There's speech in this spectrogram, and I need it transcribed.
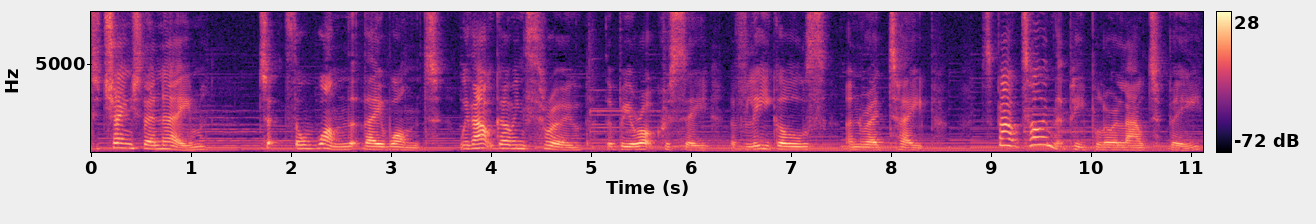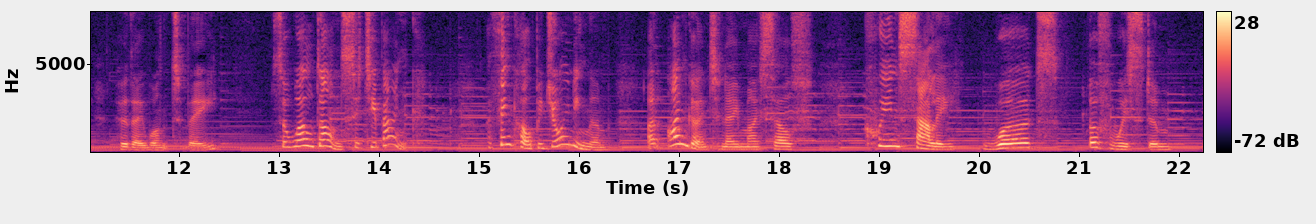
to change their name to the one that they want without going through the bureaucracy of legals and red tape. It's about time that people are allowed to be who they want to be. So well done Citibank. I think I'll be joining them and I'm going to name myself Queen Sally Words of Wisdom.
